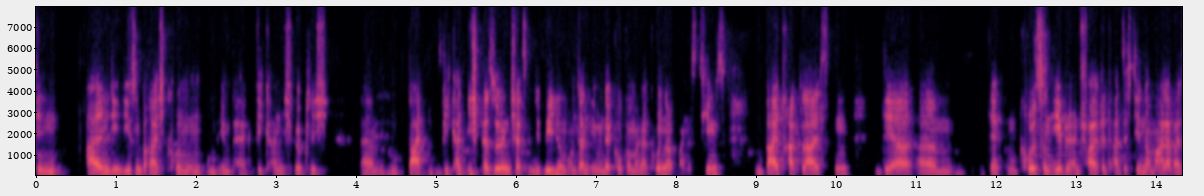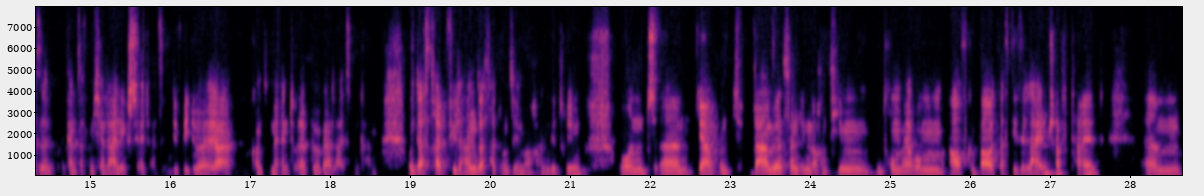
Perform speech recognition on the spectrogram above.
den allen, die in diesem Bereich gründen, um Impact. Wie kann ich wirklich, ähm, wie kann ich persönlich als Individuum und dann eben der Gruppe meiner Gründer und meines Teams einen Beitrag leisten, der, ähm, der einen größeren Hebel entfaltet, als ich den normalerweise ganz auf mich alleine gestellt als individueller Konsument oder Bürger leisten kann. Und das treibt viele an, das hat uns eben auch angetrieben. Und ähm, ja, und da haben wir uns dann eben auch ein Team drumherum aufgebaut, was diese Leidenschaft teilt. Ähm,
